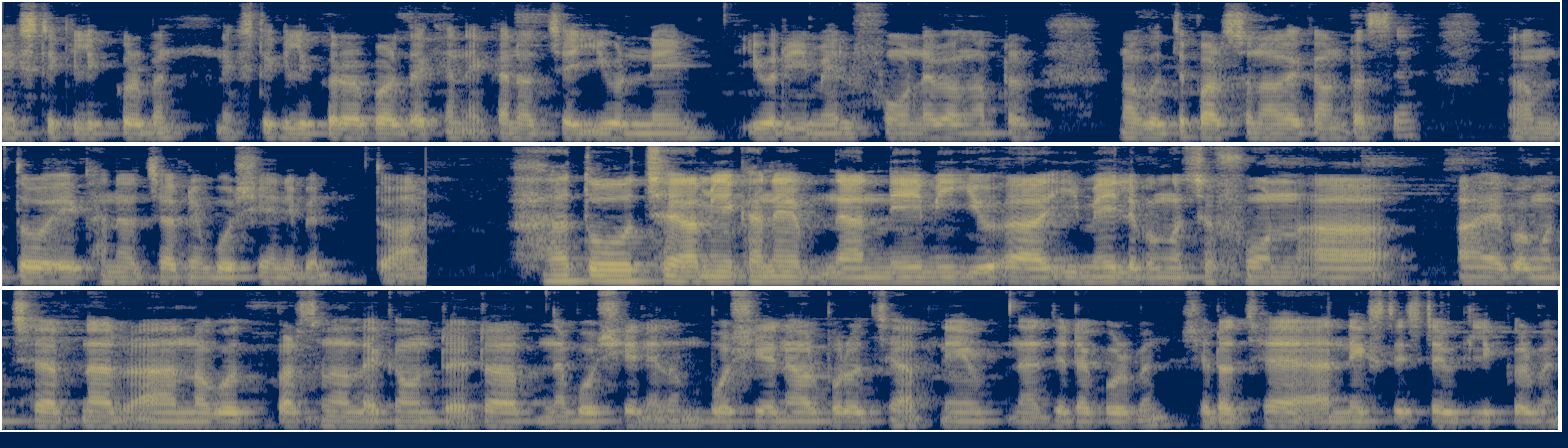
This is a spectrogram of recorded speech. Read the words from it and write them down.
নেক্সটে ক্লিক করবেন। নেক্সটে ক্লিক করার পর দেখেন এখানে হচ্ছে your name your email phone এবং আপনার নগদ যে পার্সোনাল অ্যাকাউন্ট আছে তো এখানে হচ্ছে আপনি বসিয়ে নেবেন। তো আমি হ্যাঁ তো হচ্ছে আমি এখানে নেম ইমেইল এবং হচ্ছে ফোন এবং হচ্ছে আপনার নগদ পার্সোনাল অ্যাকাউন্ট এটা বসিয়ে নিলাম। বসিয়ে নেওয়ার পর হচ্ছে আপনি যেটা করবেন সেটা হচ্ছে নেক্সট স্টেপে ক্লিক করবেন।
